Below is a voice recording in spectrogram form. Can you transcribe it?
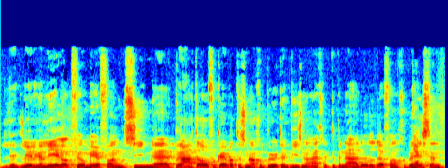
Le- Leerlingen leren ook veel meer van zien, hè, praten over oké, wat is nou gebeurd en wie is nou eigenlijk de benadeelde daarvan geweest Ja. en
